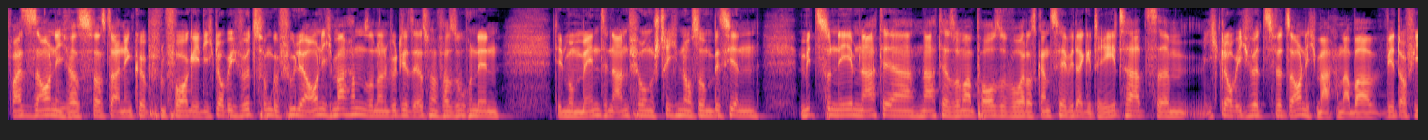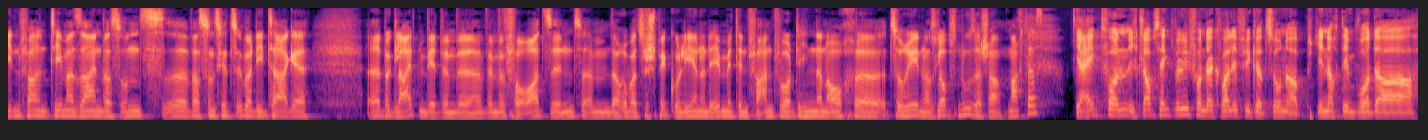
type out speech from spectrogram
weiß es auch nicht, was, was da in den Köpfen vorgeht. Ich glaube, ich würde es vom Gefühl her auch nicht machen, sondern würde jetzt erstmal versuchen, den, den Moment in Anführungsstrichen noch so ein bisschen mitzunehmen nach der, nach der Sommerpause, wo er das Ganze ja wieder gedreht hat. Ähm, ich glaube, ich würde es auch nicht machen, aber wird auf jeden Fall ein Thema sein, was uns, äh, was uns jetzt über die Tage äh, begleiten wird, wenn wir, wenn wir vor Ort sind, ähm, darüber zu spekulieren und eben mit den Verantwortlichen dann auch äh, zu reden. Was glaubst du, Sascha? Macht das? Ja, hängt von, ich glaube, es hängt wirklich von der Qualifikation ab. Je nachdem, wo er da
